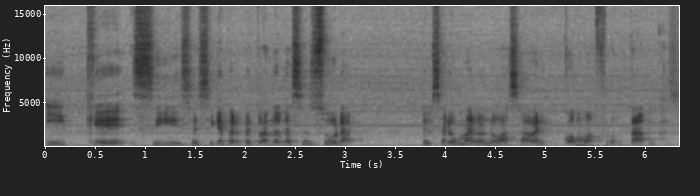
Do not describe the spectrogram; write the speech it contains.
y que si se sigue perpetuando la censura, el ser humano no va a saber cómo afrontarlas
